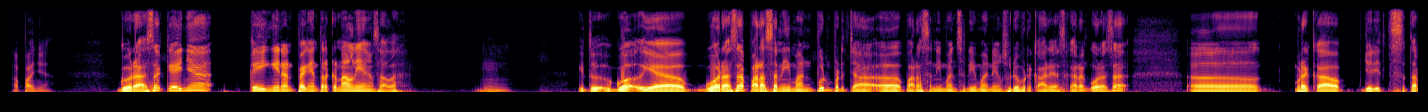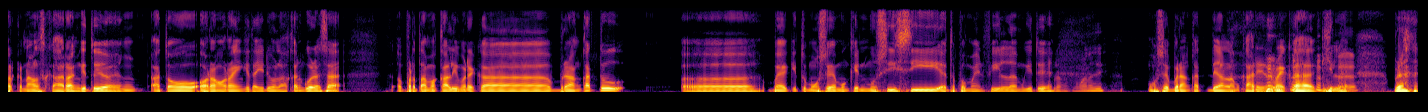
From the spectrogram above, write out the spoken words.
apanya? Gue rasa kayaknya keinginan pengen terkenal nih yang salah. Hmm. Gitu. Gua ya gua rasa para seniman pun percaya para seniman-seniman yang sudah berkarya sekarang gua rasa eh mereka jadi seterkenal sekarang gitu ya yang atau orang-orang yang kita idolakan gua rasa eh, pertama kali mereka berangkat tuh eh baik itu maksudnya mungkin musisi atau pemain film gitu ya. Berangkat ke mana sih? Maksudnya berangkat dalam karir mereka gila. Ber-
